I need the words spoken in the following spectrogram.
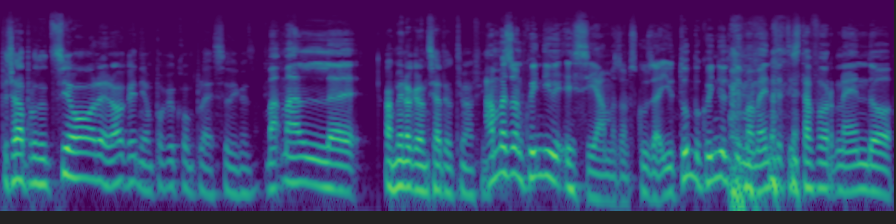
c'è la produzione, no? quindi è un po' più complesso di così. Ma, ma il- A meno che non siate ultima fila. Amazon quindi, eh sì Amazon scusa, YouTube quindi ultimamente ti sta fornendo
